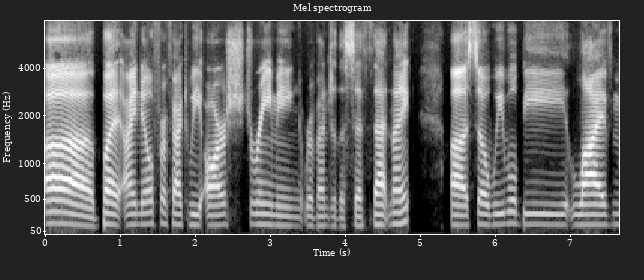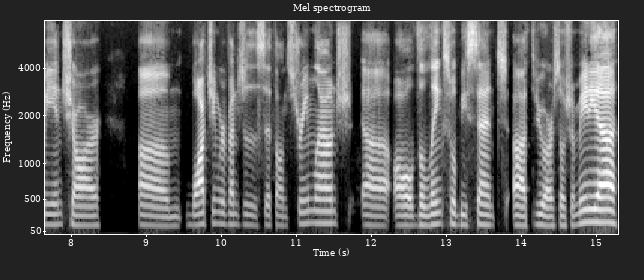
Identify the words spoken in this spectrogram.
Uh, but I know for a fact we are streaming Revenge of the Sith that night. Uh, so we will be live, me and Char, um, watching Revenge of the Sith on Stream Lounge. Uh, all the links will be sent uh, through our social media.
